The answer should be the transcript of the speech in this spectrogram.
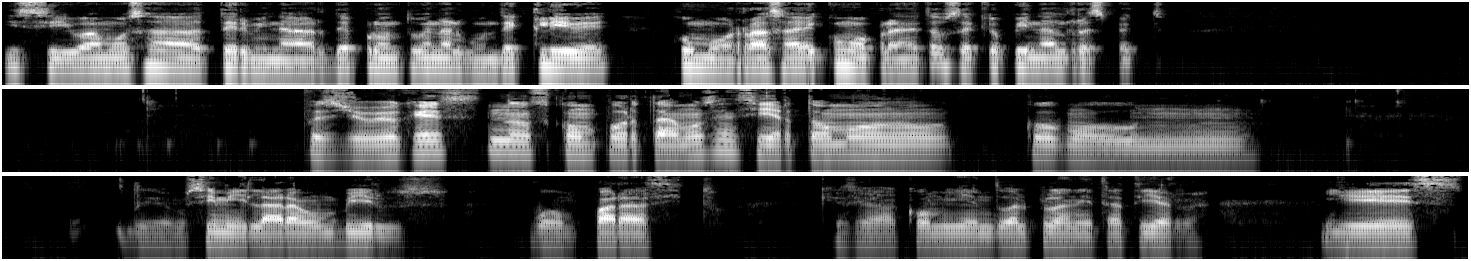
y si vamos a terminar de pronto en algún declive como raza y como planeta, ¿usted qué opina al respecto? Pues yo veo que nos comportamos en cierto modo como un, digamos, similar a un virus o un parásito que se va comiendo al planeta Tierra. Y es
